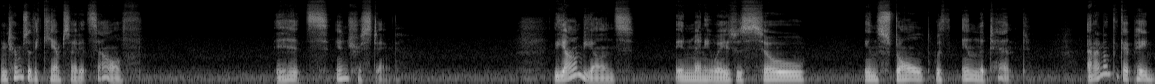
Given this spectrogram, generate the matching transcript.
In terms of the campsite itself, it's interesting. The ambiance, in many ways, is so installed within the tent. And I don't think I paid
